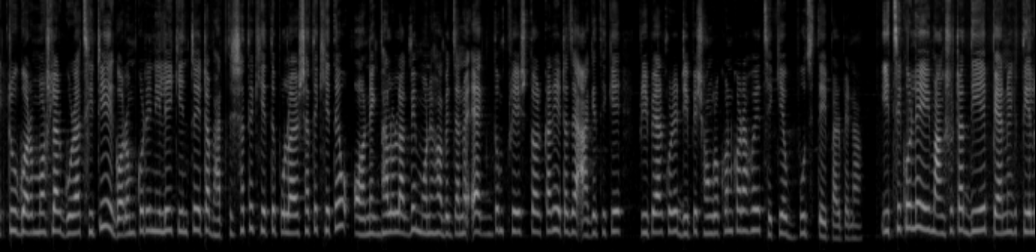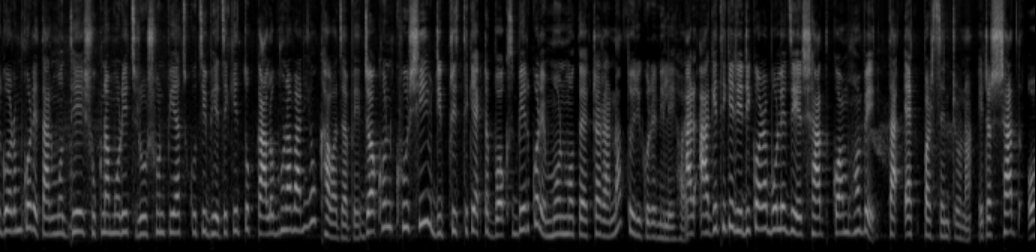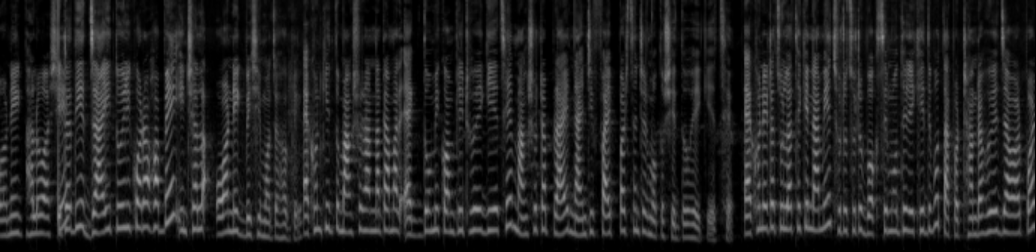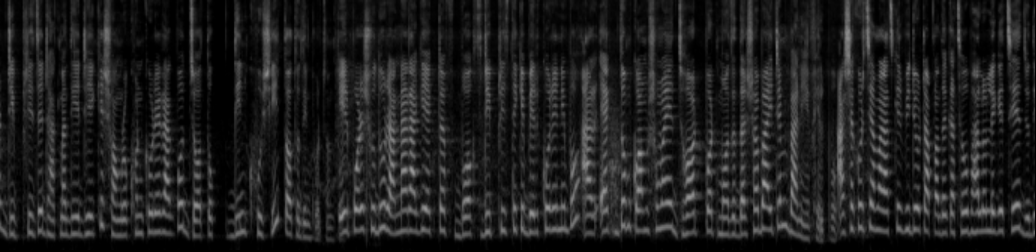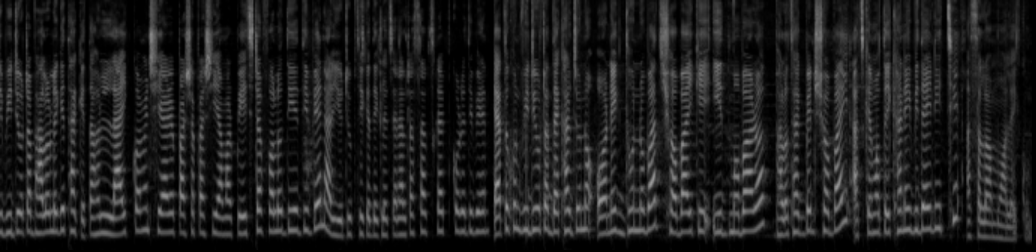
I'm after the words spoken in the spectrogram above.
একটু গরম মশলার গুঁড়া ছিটিয়ে গরম করে নিলেই কিন্তু এটা ভাতের সাথে খেতে, পোলাওয়ের সাথে খেতেও অনেক ভালো লাগবে। মনে হবে যেন একদম ফ্রেশ তরকারি, এটা যে আগে থেকে প্রিপেয়ার করে ডিপে সংরক্ষণ করা হয়েছে, কেউ বুঝতেই পারবে না। ইচ্ছে করলে এই মাংসটা দিয়ে প্যানে তেল গরম করে তার মধ্যে শুকনা মরিচ, রসুন, পেঁয়াজ, কুচি ভেজে কিন্তু কালো ভুনা বানিয়েও খাওয়া যাবে। যখন খুশি ডিপ ফ্রিজ থেকে একটা বক্স বের করে মন মতো একটা রান্না তৈরি করে নিলেই হয়। আর আগে থেকে রেডি করা বলে যে এর স্বাদ কম হবে, তা এক পার্সেন্টও না। এটার স্বাদ অনেক ভালো আসে। এটা দিয়ে যাই তৈরি করা হবে, ইনশাল্লাহ অনেক বেশি মজা হবে। এখন কিন্তু মাংস রান্নাটা আমার একদমই কমপ্লিট হয়ে গিয়েছে। মাংসটা প্রায় নাইনটি ফাইভ পার্সেন্টের মতো সেদ্ধ হয়ে গিয়েছে। এখন এটা চুলা থেকে নামিয়ে ছোট ছোট বক্সের মধ্যে রেখে দেবো। তারপর ঠান্ডা হয়ে যাওয়ার পর ডিপ ফ্রিজে ঢাকনা দিয়ে ঢেকে সংরক্ষণ করে রাখব যত দিন খুশি, ততদিন পর্যন্ত। এরপরে শুধু রান্নার আগে একটা বক্স ডিপ ফ্রিজ থেকে বের করে নিব আর একদম কম সময়ে ঝটপট মজাদার সব আইটেম বানিয়ে ফেলব। আশা করছি আমার আজকের ভিডিওটা আপনাদের কাছেও ভালো লেগেছে। যদি ভিডিওটা ভালো লেগে থাকে তাহলে লাইক, কমেন্ট, শেয়ারের পাশাপাশি আমার পেজটা ফলো দিয়ে দিবেন আর ইউটিউব থেকে দেখলে চ্যানেলটা সাবস্ক্রাইব করে দিবেন। এতক্ষণ ভিডিওটা দেখার জন্য অনেক ধন্যবাদ। সবাইকে ঈদ মোবারক। ভালো থাকবেন সবাই। আজকের মতো এখানেই বিদায় নিচ্ছি। আসসালামু আলাইকুম।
